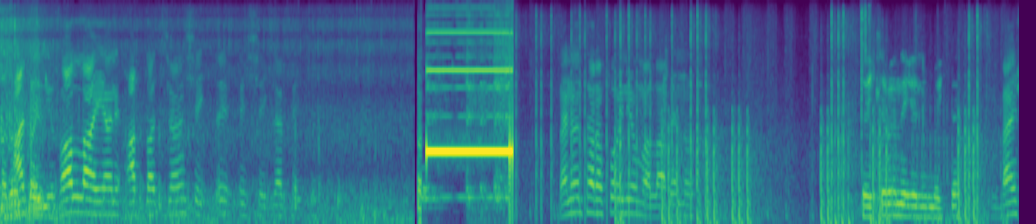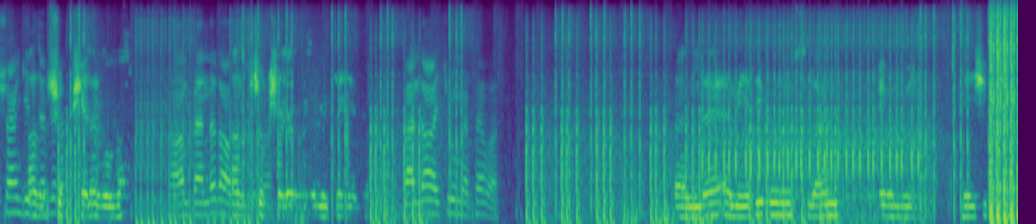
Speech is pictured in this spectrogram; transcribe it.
Kayıyor. vallahi yani atlatacağın şekli eşekler peki. Ben ön tarafı oynuyorum vallahi ben olsun. Bekle ben de geleyim bekle. Ben şu an Az gitti bir. buçuk bir şeyler buldum. Tamam bende de Az buçuk bir şeyler buldum bekle geldim. Bende IQ MP var. Bende M7 bu silahın evim bu. Değişik bir şey.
